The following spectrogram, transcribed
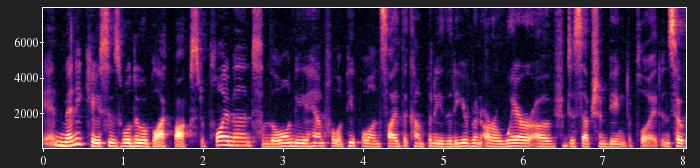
in many cases we'll do a black box deployment there'll only be a handful of people inside the company that even are aware of deception being deployed and so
